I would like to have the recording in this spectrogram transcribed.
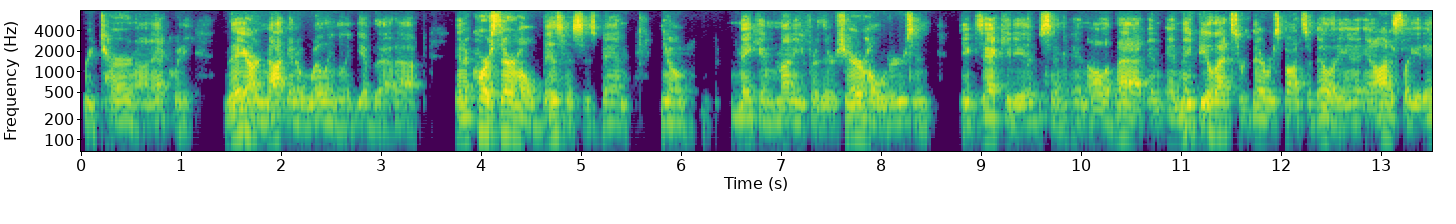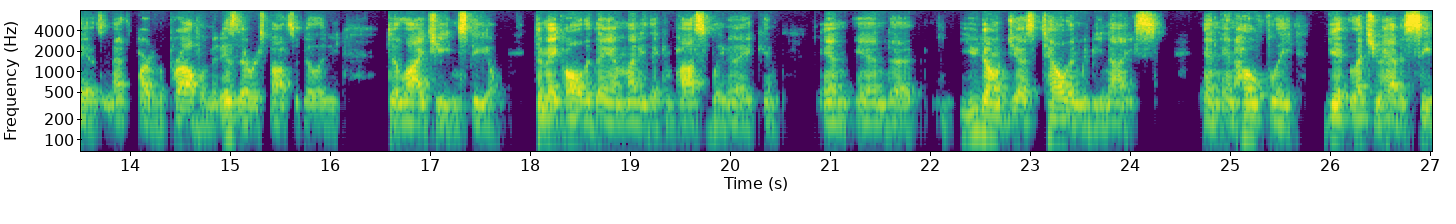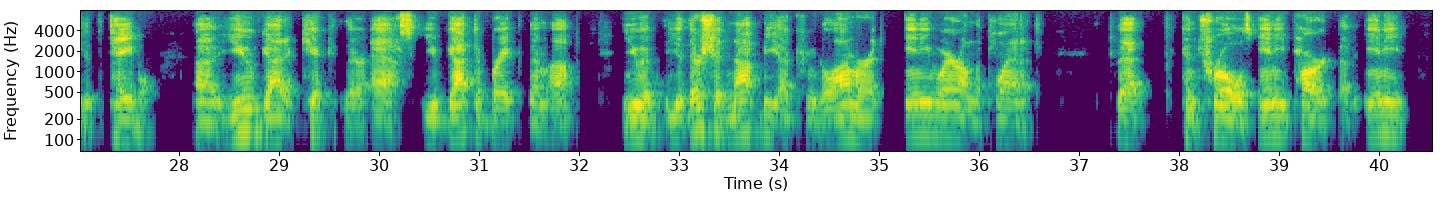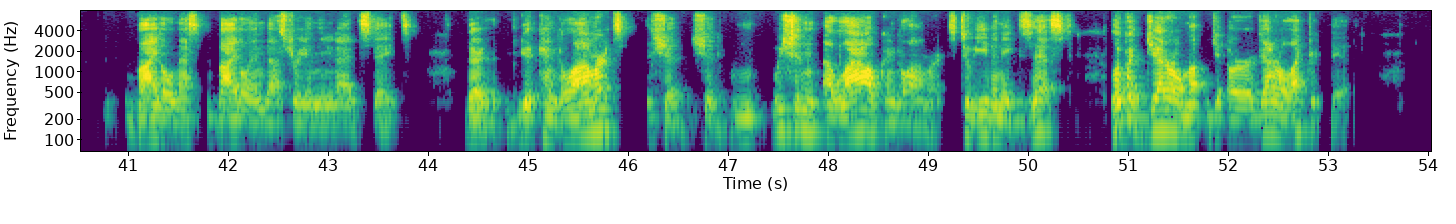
return on equity. They are not going to willingly give that up. And of course, their whole business has been, you know, making money for their shareholders and executives and, and all of that. And, and they feel that's their responsibility. And, and honestly, it is. And that's part of the problem. It is their responsibility to lie, cheat, and steal, to make all the damn money they can possibly make. And and and uh, you don't just tell them to be nice and and hopefully get let you have a seat at the table. Uh, you've got to kick their ass. You've got to break them up. You have you, there should not be a conglomerate anywhere on the planet that controls any part of any vital vital industry in the United States. There, conglomerates should should we shouldn't allow conglomerates to even exist. Look what General or General Electric did.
